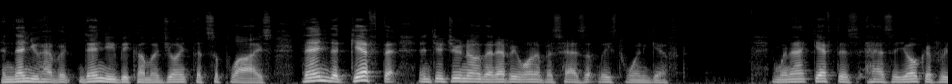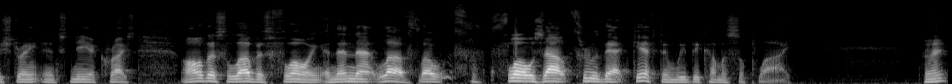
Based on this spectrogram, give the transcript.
And then you have a, then you become a joint that supplies. Then the gift that, and did you know that every one of us has at least one gift? And when that gift is, has the yoke of restraint and it's near Christ, all this love is flowing, and then that love flow, flows out through that gift, and we become a supply. Right?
